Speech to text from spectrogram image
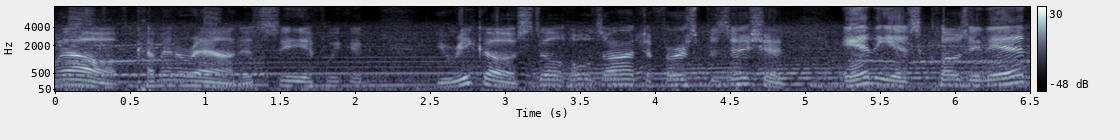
12 coming around. Let's see if we can. Yuriko still holds on to first position. Andy is closing in,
